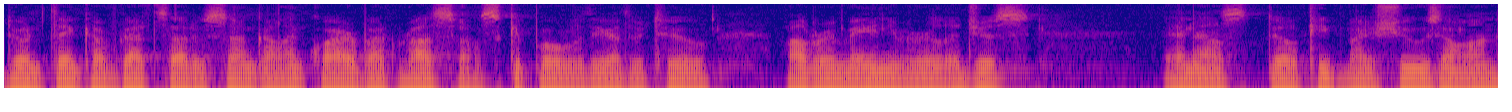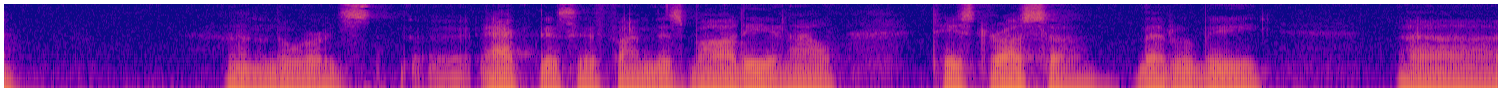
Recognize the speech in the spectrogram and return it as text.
Don't think I've got sadhu sangha, I'll inquire about rasa, I'll skip over the other two. I'll remain religious, and I'll still keep my shoes on. In other words, uh, act as if I'm this body, and I'll taste rasa. That will be uh,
